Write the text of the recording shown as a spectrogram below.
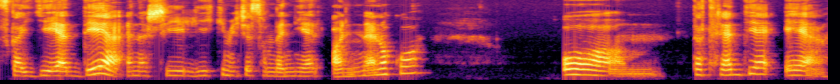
skal gi det energi like mye som den gir andre noe. Og det tredje er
